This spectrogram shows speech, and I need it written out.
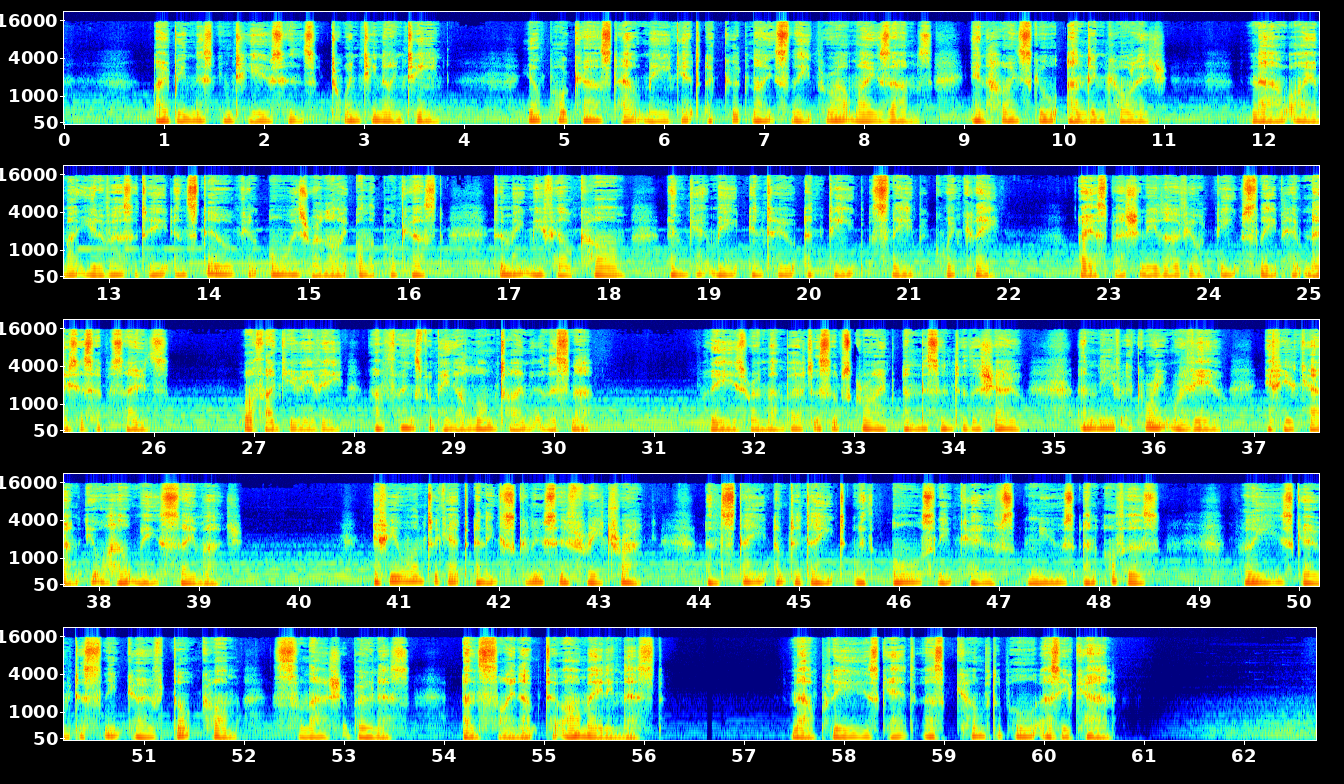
I've been listening to you since 2019 your podcast helped me get a good night's sleep throughout my exams in high school and in college. Now I am at university and still can always rely on the podcast to make me feel calm and get me into a deep sleep quickly. I especially love your deep sleep hypnosis episodes. Well, thank you, Evie, and thanks for being a long time listener. Please remember to subscribe and listen to the show and leave a great review if you can. It will help me so much. If you want to get an exclusive free track and stay up to date with all Sleep Cove's news and offers, please go to sleepcove.com slash bonus and sign up to our mailing list. Now please get as comfortable as you can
